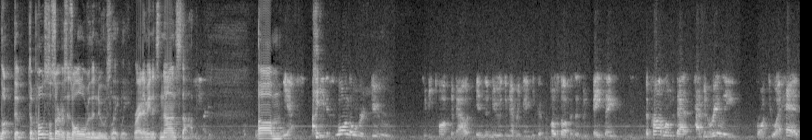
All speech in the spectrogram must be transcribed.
look, the the postal service is all over the news lately, right? I mean, it's nonstop. Um, Yes. I mean, it's long overdue to be talked about in the news and everything because the post office has been facing the problems that have been really brought to a head,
